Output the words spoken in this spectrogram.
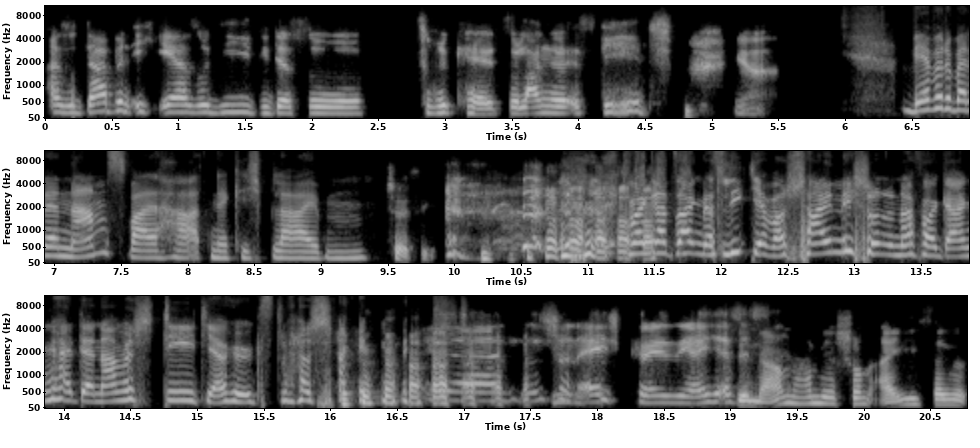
also da bin ich eher so die, die das so zurückhält, solange es geht. Ja. Wer würde bei der Namenswahl hartnäckig bleiben? Jessie. Ich wollte gerade sagen, das liegt ja wahrscheinlich schon in der Vergangenheit. Der Name steht ja höchstwahrscheinlich. ja, das ist schon echt crazy. Ich, es Den Namen haben wir schon eigentlich, sagen wir,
